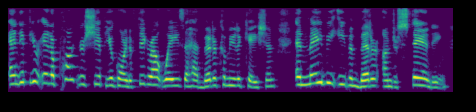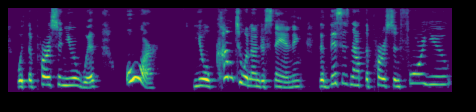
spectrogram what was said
And if you're in a partnership, you're going to figure out ways to have better communication and maybe even better understanding with the person you're with or you'll come to an understanding that this is not the person for you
